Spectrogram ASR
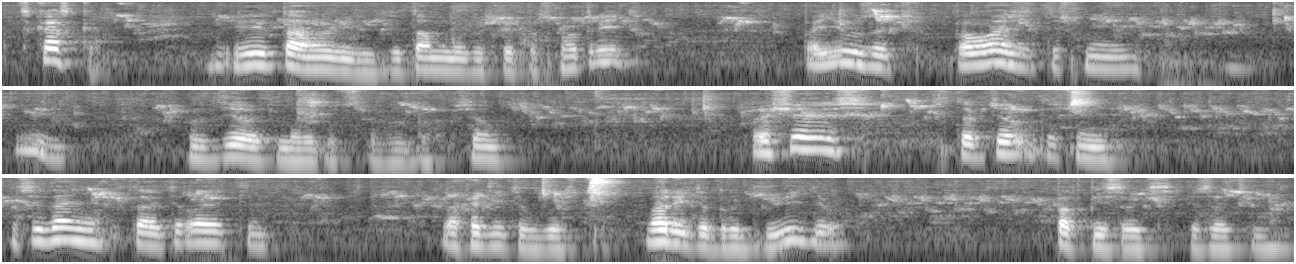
подсказка. И там вы видите, там можно все посмотреть, поюзать, полазить точнее. И сделать может быть свой выбор. Все. Прощаюсь. Ставьте, точнее, до свидания, ставьте лайки, заходите в гости, смотрите другие видео, подписывайтесь обязательно.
